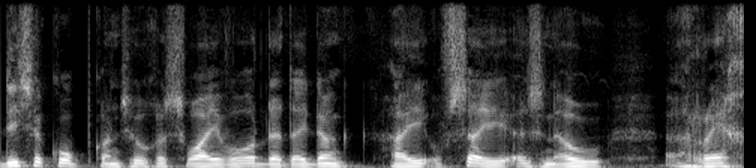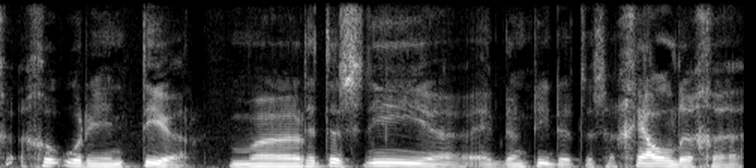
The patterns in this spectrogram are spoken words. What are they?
dis kop kan so geswaai word dat hy dink hy of sy is nou reg georiënteer maar dit is nie eh, ek dink nie dit is 'n geldige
